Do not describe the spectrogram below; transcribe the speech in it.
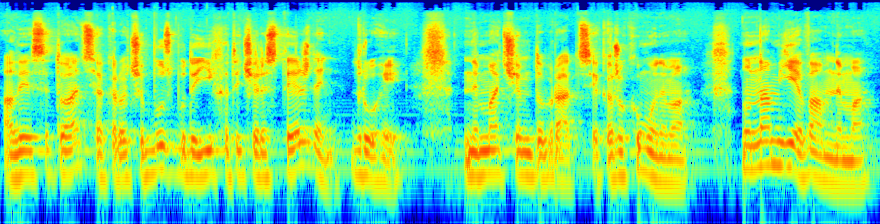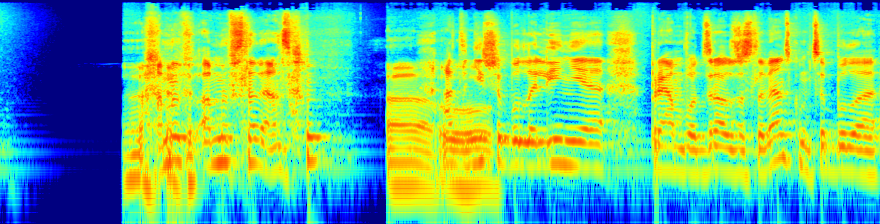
але є ситуація. Коротше, бус буде їхати через тиждень, другий. Нема чим добратися. Я кажу, кому нема? Ну нам є, вам нема. А ми, а ми в Славянську. А, А ого. тоді ще була лінія, прямо от зразу за Слов'янськом, це була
